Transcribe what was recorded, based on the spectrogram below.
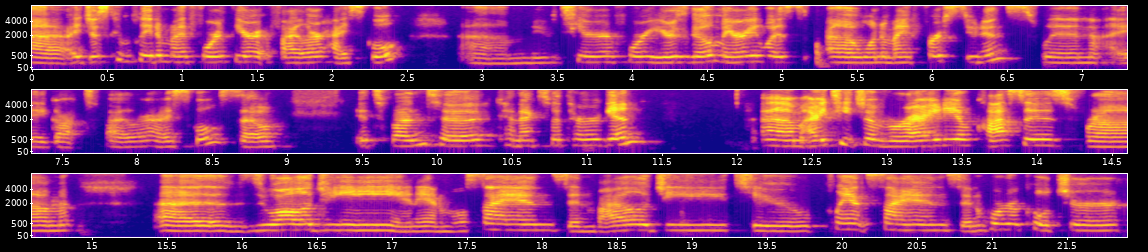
uh, I just completed my fourth year at Filer High School. Um, moved here four years ago. Mary was uh, one of my first students when I got to Filer High School, so it's fun to connect with her again. Um, I teach a variety of classes from uh, zoology and animal science and biology to plant science and horticulture,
